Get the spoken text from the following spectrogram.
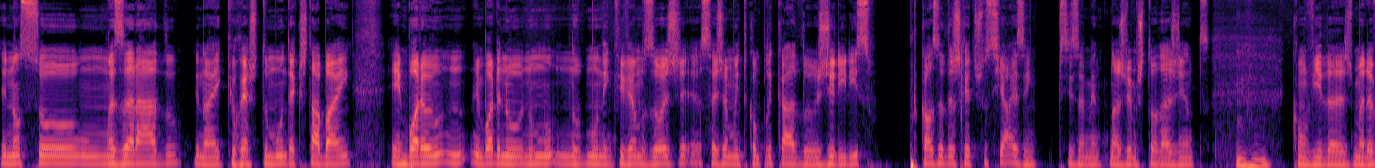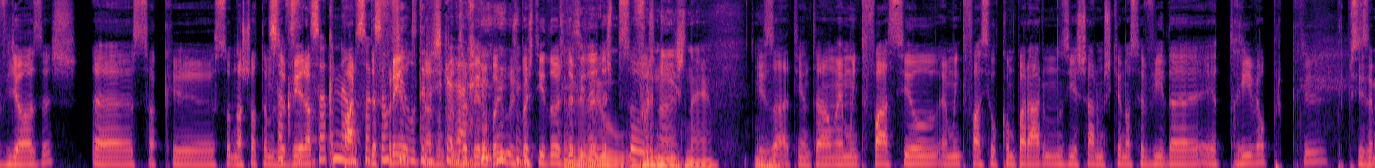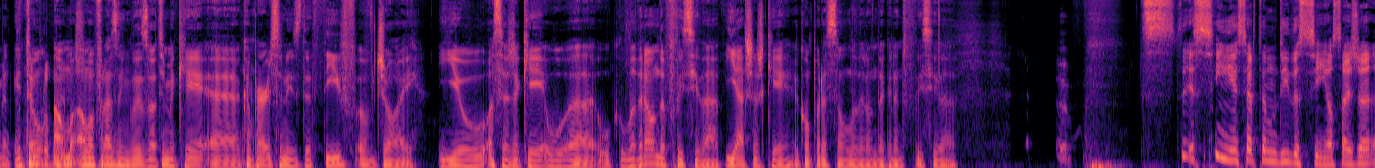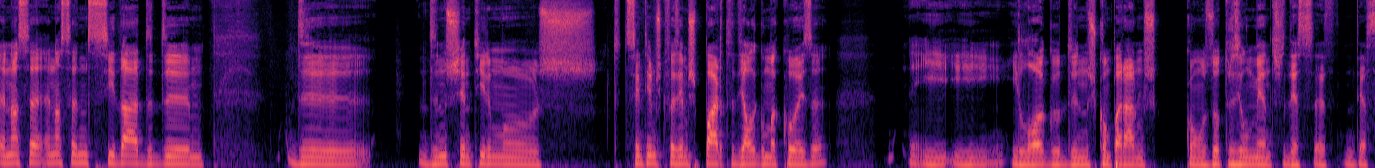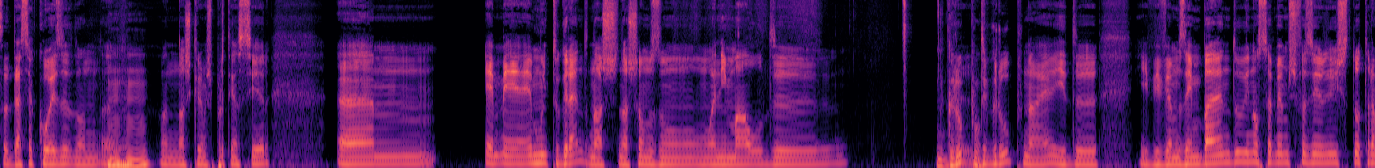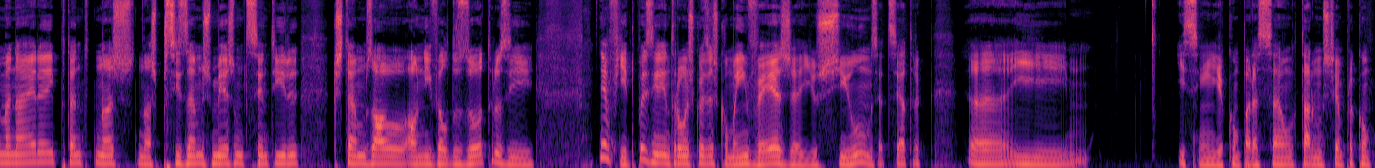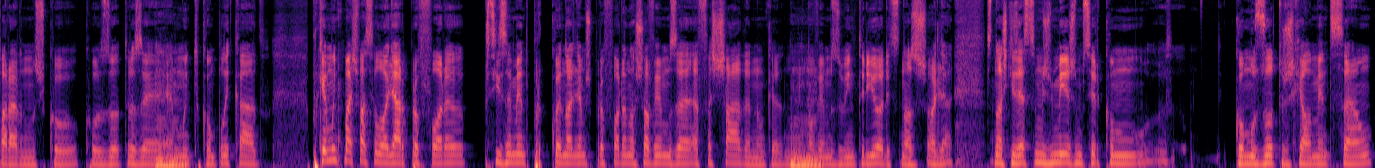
eu não sou um azarado não é? e que o resto do mundo é que está bem, embora, embora no, no, no mundo em que vivemos hoje seja muito complicado gerir isso, por causa das redes sociais, em que precisamente nós vemos toda a gente uhum. com vidas maravilhosas, uh, só que só, nós só estamos só que, a ver a, a não, parte da frente, filtros, nós não estamos a ver os bastidores da vida das pessoas. O verniz, não é? Não é? Uhum. Exato, então é muito fácil, é muito fácil compararmos e acharmos que a nossa vida é terrível porque, precisamente porque Então há uma, há uma, frase em inglês ótima que é uh, Comparison is the thief of joy. E eu, ou seja, que é o, uh, o ladrão da felicidade. E achas que é a comparação ladrão da grande felicidade? Sim, em certa medida, sim. Ou seja, a nossa, a nossa necessidade de, de, de nos sentirmos. de sentirmos que fazemos parte de alguma coisa e, e, e logo de nos compararmos com os outros elementos dessa, dessa, dessa coisa onde, uhum. onde nós queremos pertencer. Um, é, é, é, muito grande. Nós, nós somos um animal de grupo. De, grupo, não é? E, de, e vivemos em bando e não sabemos fazer isto de outra maneira e, portanto, nós, nós precisamos mesmo de sentir que estamos ao, ao nível dos outros e. Enfim, depois entram as coisas como a inveja e os ciúmes, etc. Uh, e, e sim, e a comparação, estarmos sempre a comparar-nos com, com os outros é, é uhum. é, muito complicado. Porque é muito mais fácil olhar para fora, precisamente porque quando olhamos para fora nós só vemos a, a fachada, nunca, uhum. não vemos o interior. E se nós, olhar, se nós quiséssemos mesmo ser como, como os outros realmente são,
